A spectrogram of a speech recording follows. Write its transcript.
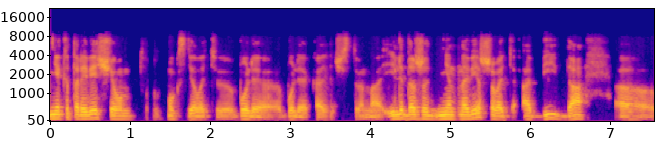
некоторые вещи он мог сделать э, более, более качественно. Или даже не навешивать, а да. А,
